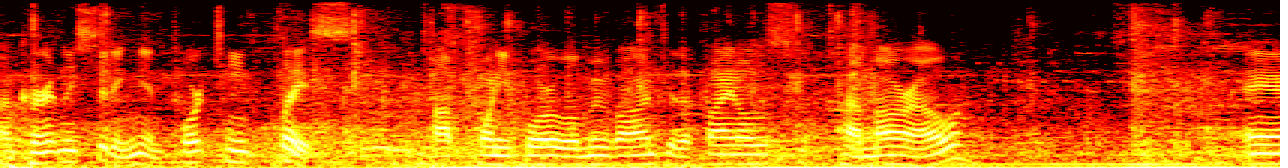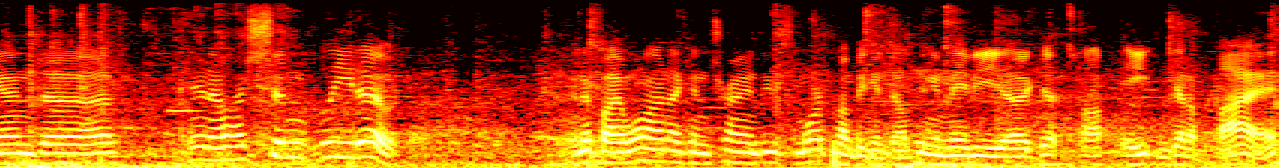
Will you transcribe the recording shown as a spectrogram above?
I'm currently sitting in 14th place. Top 24 will move on to the finals tomorrow. And, uh, you know, I shouldn't bleed out. And if I want, I can try and do some more pumping and dumping and maybe uh, get top eight and get a buy.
